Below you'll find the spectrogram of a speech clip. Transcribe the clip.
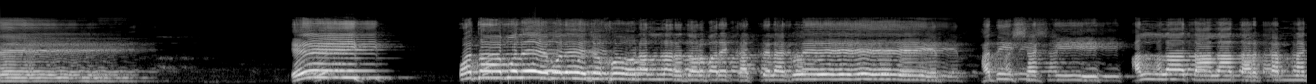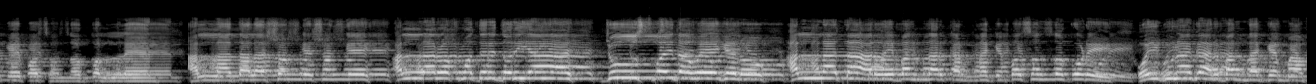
নেন এই কথা বলে বলে যখন আল্লাহর দরবারে কাঁদতে সাক্ষী, আল্লাহ তাআলা তার কান্নাকে পছন্দ করলেন। আল্লাহ তাআলা সঙ্গে সঙ্গে আল্লাহ রহমতের দরিয়ায় জুস পয়দা হয়ে গেল। আল্লাহ তার ওই বান্দার কান্নাকে পছন্দ করে, ওই গুনাহগার বান্দাকে মাফ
